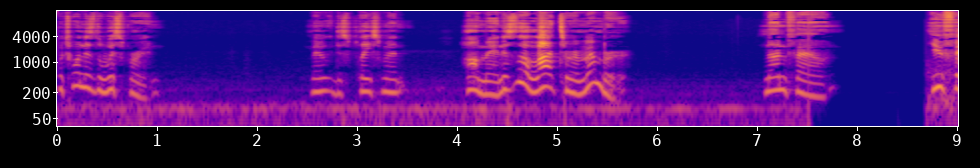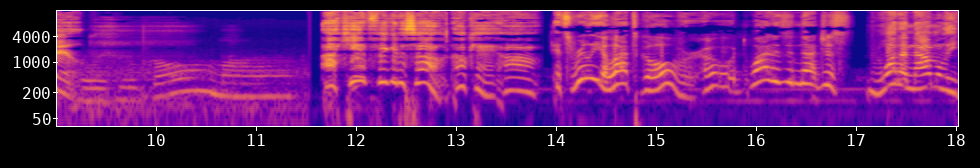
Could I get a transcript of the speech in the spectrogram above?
Which one is the whispering? Mimic displacement. Oh man, this is a lot to remember. None found. You failed. I can't figure this out. Okay, um, it's really a lot to go over. Oh, why is it not just one anomaly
